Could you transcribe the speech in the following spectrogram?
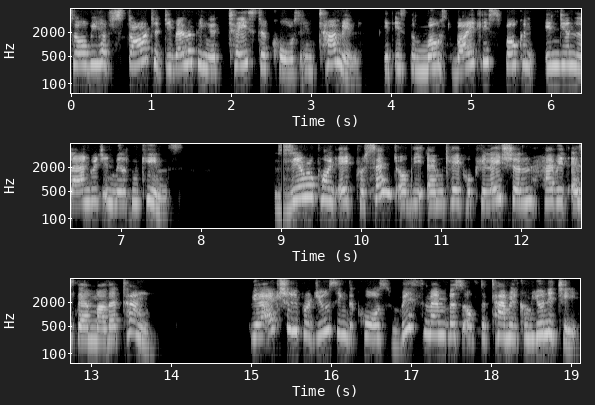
So we have started developing a taster course in Tamil. It is the most widely spoken Indian language in Milton Keynes. 0.8% of the MK population have it as their mother tongue. We are actually producing the course with members of the Tamil community.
